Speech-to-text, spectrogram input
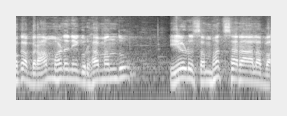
ఒక బ్రాహ్మణుని గృహమందు ఏడు సంవత్సరాల బాల్య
